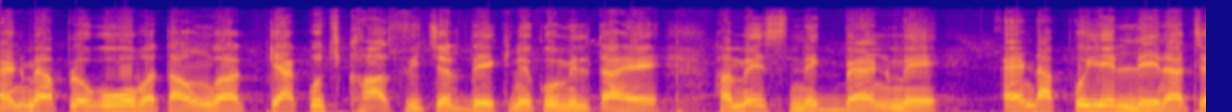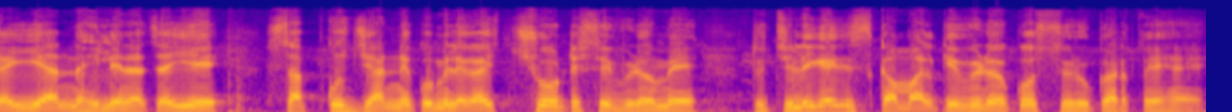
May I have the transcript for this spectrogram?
एंड मैं आप लोगों को बताऊँगा क्या कुछ खास फीचर देखने को मिलता है हमें इस निक बैंड में। एंड आपको ये लेना चाहिए या नहीं लेना चाहिए, सब कुछ जानने को मिलेगा इस छोटे से वीडियो में। तो चलिए इस कमाल की वीडियो को शुरू करते हैं।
